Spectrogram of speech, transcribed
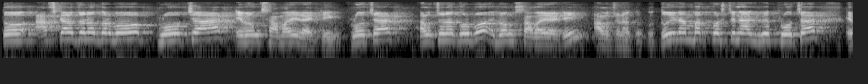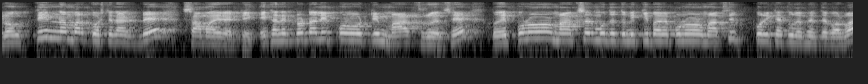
তো আজকে আলোচনা করব ফ্লো চার্ট এবং সামারি রাইটিং ফ্লো চার্ট আলোচনা করব এবং সামারি রাইটিং আলোচনা করব। দুই নাম্বার কোশ্চেনে আসবে ফ্লো চার্ট এবং তিন নাম্বার কোশ্চেনে আসবে সামারি রাইটিং এখানে টোটালি পনেরোটি মার্কস রয়েছে। তো এই পনেরো মার্কসের মধ্যে তুমি কীভাবে পনেরো মার্কসই পরীক্ষা তুলে ফেলতে পারবা,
